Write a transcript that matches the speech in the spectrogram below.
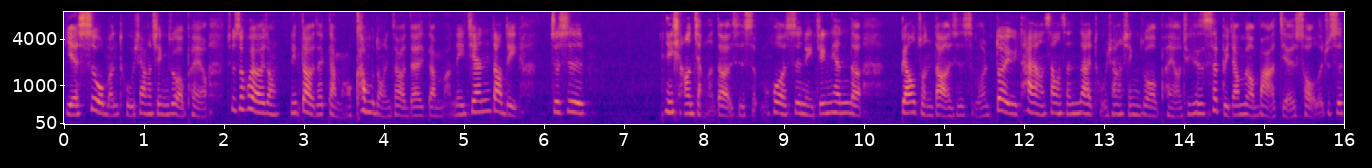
也是我们土象星座的朋友，就是会有一种你到底在干嘛？我看不懂你到底在干嘛？你今天到底就是你想要讲的到底是什么？或者是你今天的标准到底是什么？对于太阳上升在土象星座的朋友，其实是比较没有办法接受的，就是。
